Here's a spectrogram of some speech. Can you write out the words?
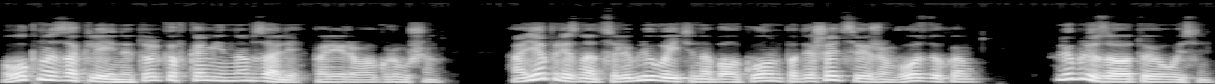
«Окна заклеены только в каминном зале», – парировал Грушин. «А я, признаться, люблю выйти на балкон, подышать свежим воздухом. Люблю золотую осень.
